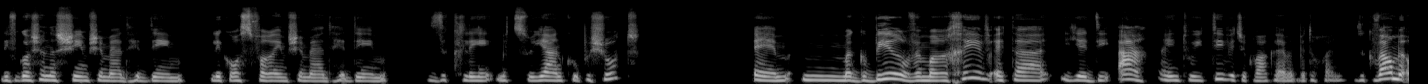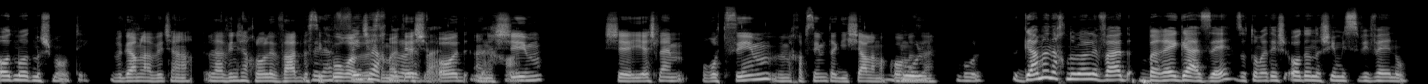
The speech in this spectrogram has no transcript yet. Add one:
לפגוש אנשים שמהדהדים, לקרוא ספרים שמהדהדים, זה כלי מצוין, כי הוא פשוט אמ, מגביר ומרחיב את הידיעה האינטואיטיבית שכבר קיימת בתוכנו. זה כבר מאוד מאוד משמעותי. וגם להבין, שאנחנו, להבין שאנחנו לא לבד בסיפור הזה, זאת אומרת, לא יש לבד. עוד נכון. אנשים שיש להם, רוצים ומחפשים את הגישה למקום בול, הזה. בול, בול. גם אנחנו לא לבד ברגע הזה, זאת אומרת, יש עוד אנשים מסביבנו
